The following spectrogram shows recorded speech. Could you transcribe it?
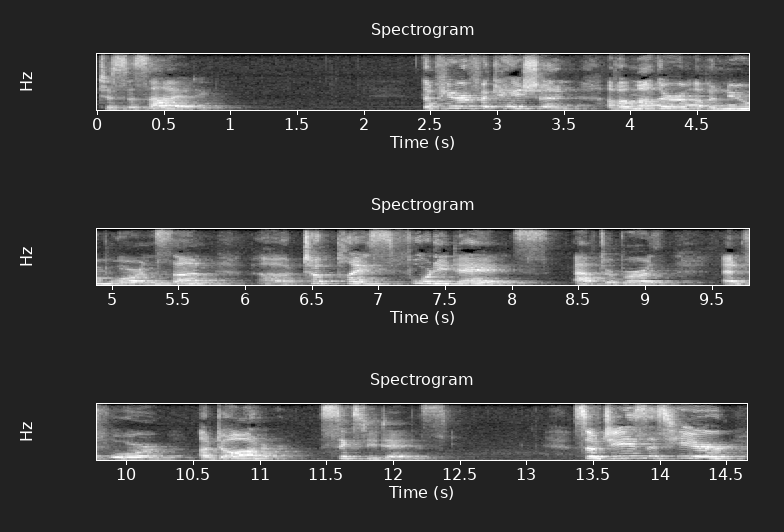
to society. The purification of a mother of a newborn son uh, took place 40 days after birth, and for a daughter, 60 days. So Jesus here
